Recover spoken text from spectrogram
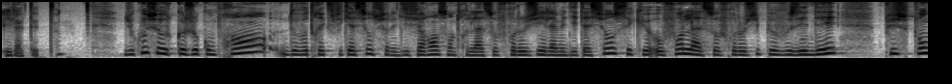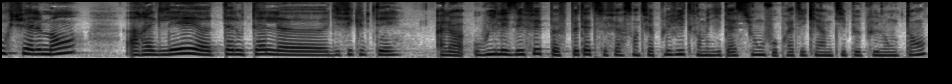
et la tête. Du coup, ce que je comprends de votre explication sur les différences entre la sophrologie et la méditation, c'est que au fond, la sophrologie peut vous aider plus ponctuellement à régler euh, telle ou telle euh, difficulté. Alors oui, les effets peuvent peut-être se faire sentir plus vite qu'en méditation, il faut pratiquer un petit peu plus longtemps.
